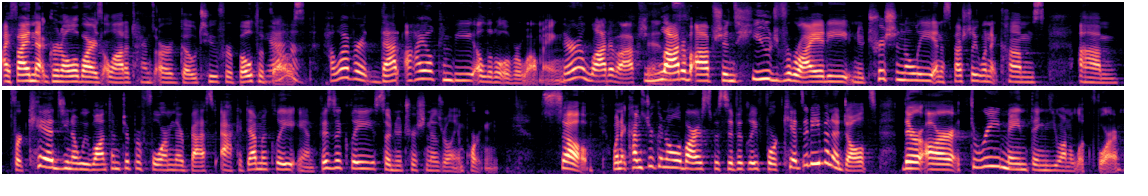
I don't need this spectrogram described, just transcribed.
I find that granola bars a lot of times are a go-to for both of yeah. those. However, that aisle can be a little overwhelming. There are a lot of options. A lot of options, huge variety nutritionally, and especially when it comes um, for kids, you know, we want them to perform their best academically and physically, so nutrition is really important. So when it comes to granola bars specifically for kids and even adults, there are three main things you want to look for.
